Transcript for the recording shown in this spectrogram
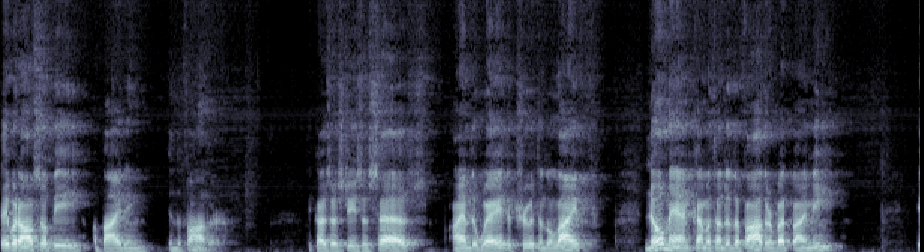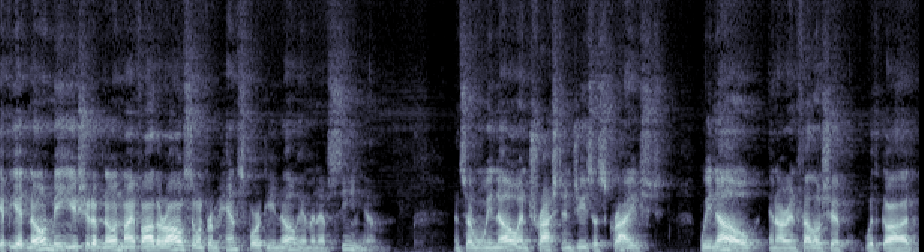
they would also be abiding in the Father. Because as Jesus says, I am the way, the truth, and the life. No man cometh unto the Father but by me. If ye had known me, ye should have known my Father also, and from henceforth ye know him and have seen him. And so when we know and trust in Jesus Christ, we know and are in fellowship with God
